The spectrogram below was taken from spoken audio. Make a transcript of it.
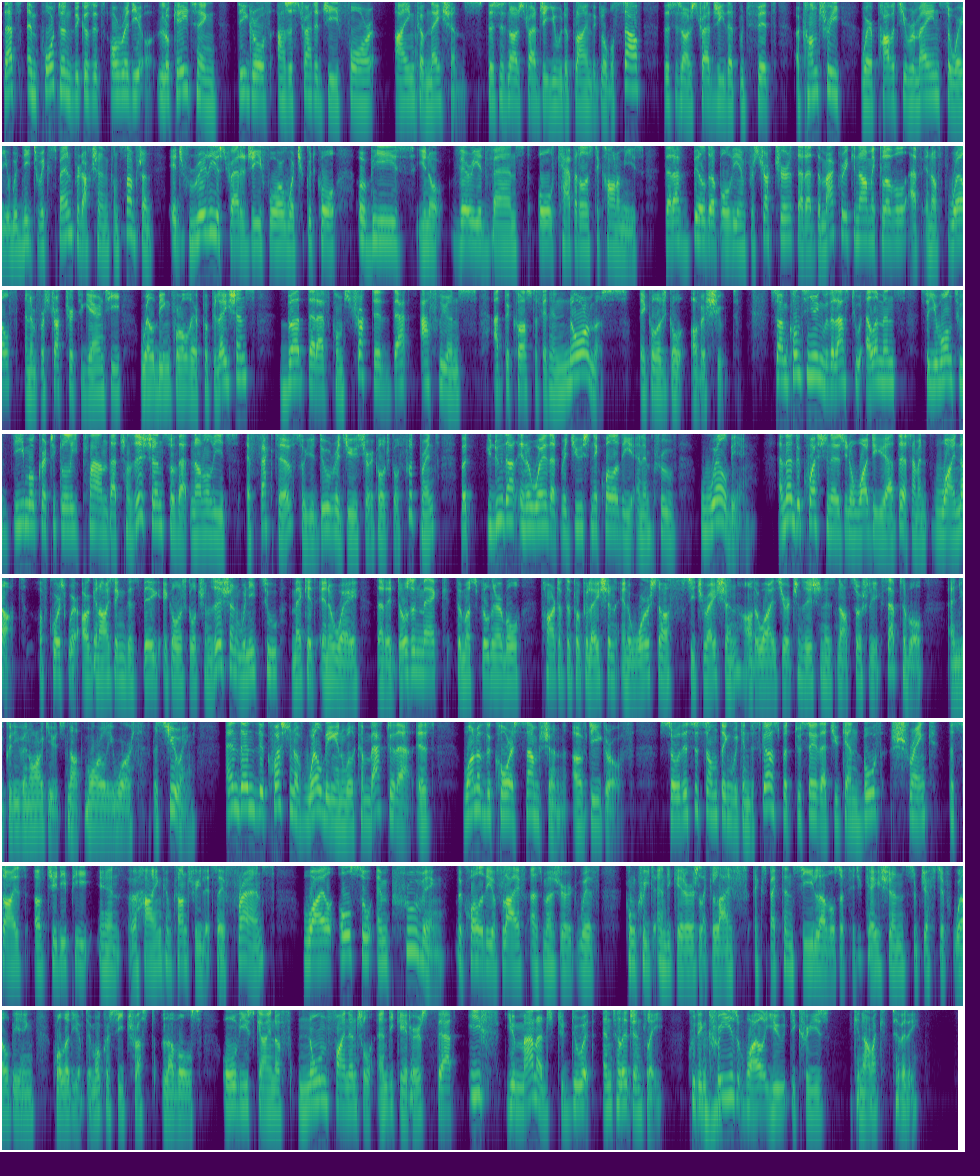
That's important because it's already locating degrowth as a strategy for high income nations. This is not a strategy you would apply in the global south. This is not a strategy that would fit a country where poverty remains, so where you would need to expand production and consumption. It's really a strategy for what you could call obese, you know, very advanced old capitalist economies that have built up all the infrastructure that at the macroeconomic level have enough wealth and infrastructure to guarantee well-being for all their populations but that have constructed that affluence at the cost of an enormous ecological overshoot. So I'm continuing with the last two elements. So you want to democratically plan that transition so that not only it's effective, so you do reduce your ecological footprint, but you do that in a way that reduce inequality and improve well-being. And then the question is, you know, why do you add this? I mean, why not? Of course, we're organizing this big ecological transition. We need to make it in a way that it doesn't make the most vulnerable part of the population in a worse off situation. Otherwise, your transition is not socially acceptable. And you could even argue it's not morally worth pursuing. And then the question of well being, and we'll come back to that, is one of the core assumption of degrowth. So this is something we can discuss, but to say that you can both shrink the size of GDP in a high income country, let's say France, while also improving the quality of life as measured with concrete indicators like life expectancy, levels of education, subjective well being, quality of democracy, trust levels, all these kind of non financial indicators that, if you manage to do it intelligently, could mm-hmm. increase while you decrease economic activity.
